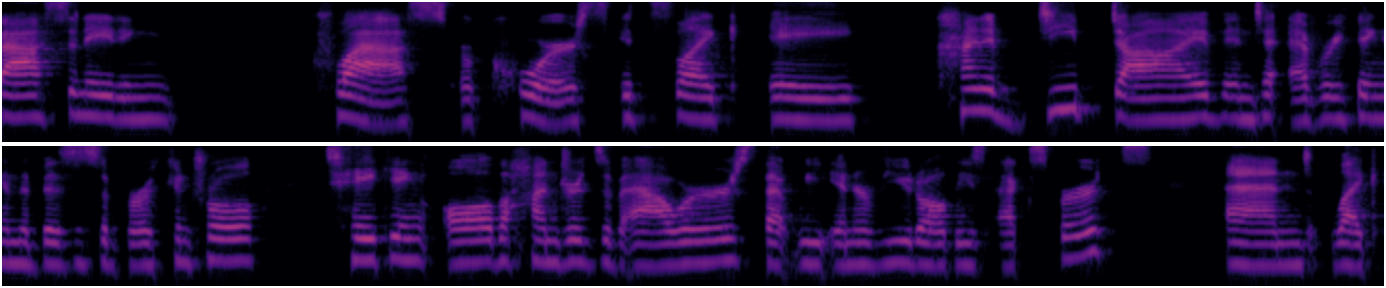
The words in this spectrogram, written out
fascinating class or course. It's like a kind of deep dive into everything in the business of birth control taking all the hundreds of hours that we interviewed all these experts and like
